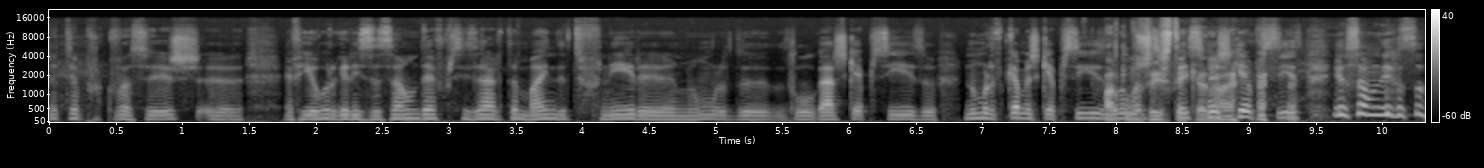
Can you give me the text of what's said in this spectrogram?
Até porque vocês, uh, enfim, a organização deve precisar também de definir o uh, número de, de, lugares que é preciso, número de camas que é preciso, Parte número de refeições é? que é preciso. Eu, só, eu só,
